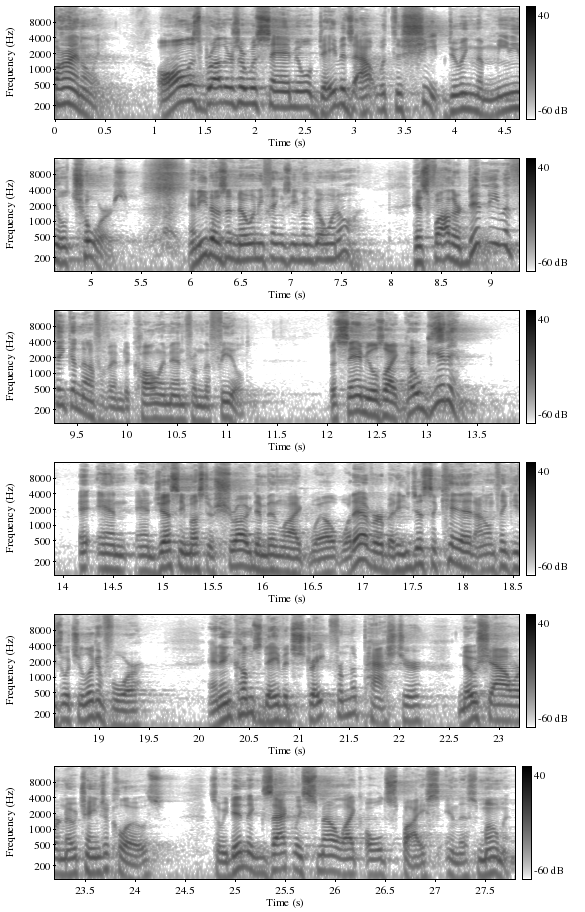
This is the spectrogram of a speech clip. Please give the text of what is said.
Finally, all his brothers are with Samuel. David's out with the sheep doing the menial chores. And he doesn't know anything's even going on. His father didn't even think enough of him to call him in from the field. But Samuel's like, go get him. And, and Jesse must have shrugged and been like, well, whatever, but he's just a kid. I don't think he's what you're looking for. And in comes David straight from the pasture no shower, no change of clothes. So he didn't exactly smell like Old Spice in this moment.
